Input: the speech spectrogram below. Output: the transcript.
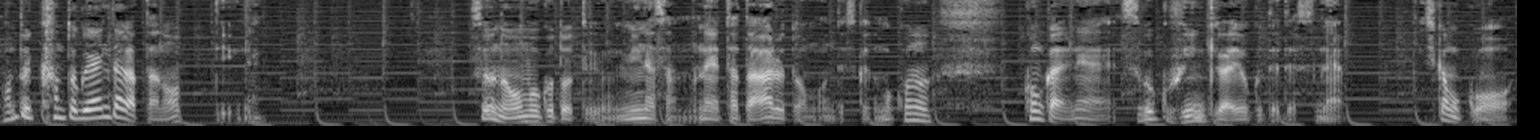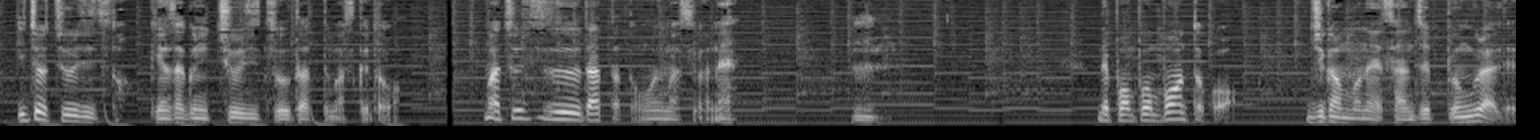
本当に監督やりたかったの？っていうね。そういうのを思うことっていう皆さんもね、多々あると思うんですけども、この、今回ね、すごく雰囲気が良くてですね、しかもこう、一応忠実と、原作に忠実を歌ってますけど、まあ忠実だったと思いますよね。うん。で、ポンポンポンとこう、時間もね、30分ぐらいで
